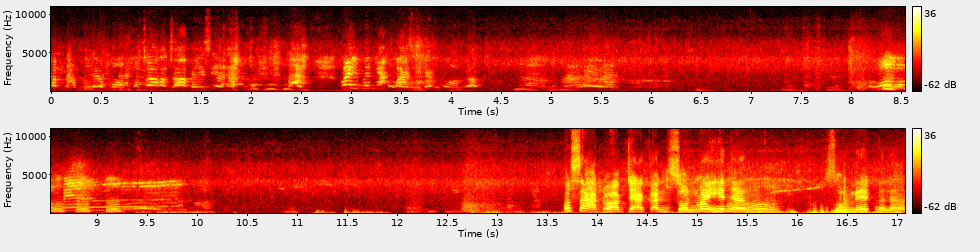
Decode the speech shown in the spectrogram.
มันตับเลยหมอมเขาชอบเขาชอบไปเสียไม่มันยังหวานยังหอมแล้วหาได้ไหมโอ้โหแม่เขาสาดออกจากอันส่วนไม้เห็นหยัง ส่วนเล็กน่ะนะ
